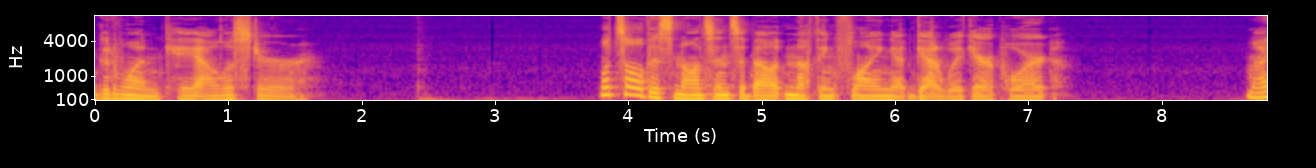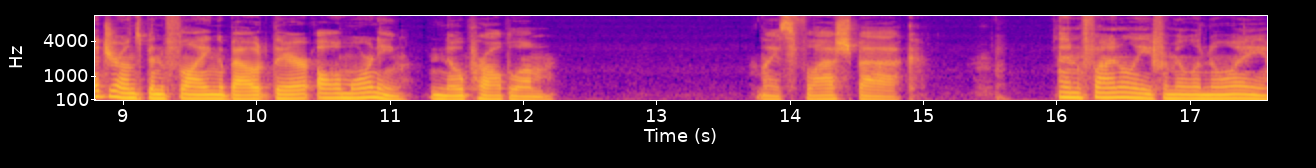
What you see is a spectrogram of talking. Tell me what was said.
Good one, K. Allister. What's all this nonsense about nothing flying at Gatwick Airport? My drone's been flying about there all morning, no problem. Nice flashback. And finally, from Illinois.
